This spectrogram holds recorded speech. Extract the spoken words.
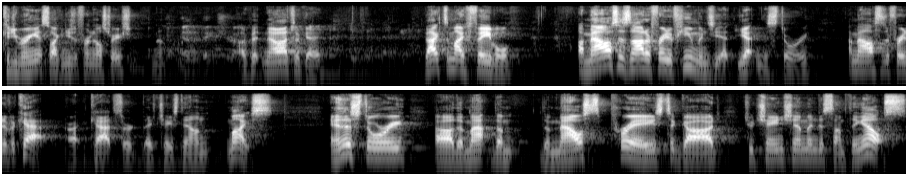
could you bring it so I can use it for an illustration? No? No, that's okay. Back to my fable. A mouse is not afraid of humans yet, yet in the story. a mouse is afraid of a cat. All right? Cats are they chase down mice. And in this story, uh, the, the, the mouse prays to God to change him into something else.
